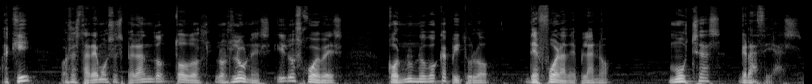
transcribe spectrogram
Aquí os estaremos esperando todos los lunes y los jueves con un nuevo capítulo de Fuera de Plano. Muchas gracias.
